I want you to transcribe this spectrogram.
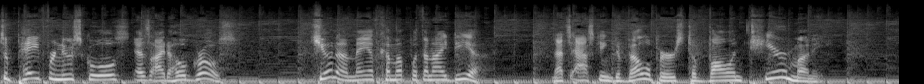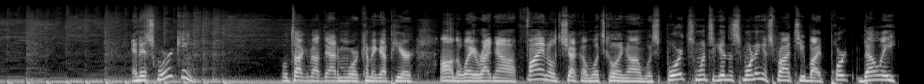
to pay for new schools as Idaho grows. Kuna may have come up with an idea. That's asking developers to volunteer money. And it's working. We'll talk about that and more coming up here on the way right now. A final check on what's going on with sports. Once again this morning, it's brought to you by Pork Belly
